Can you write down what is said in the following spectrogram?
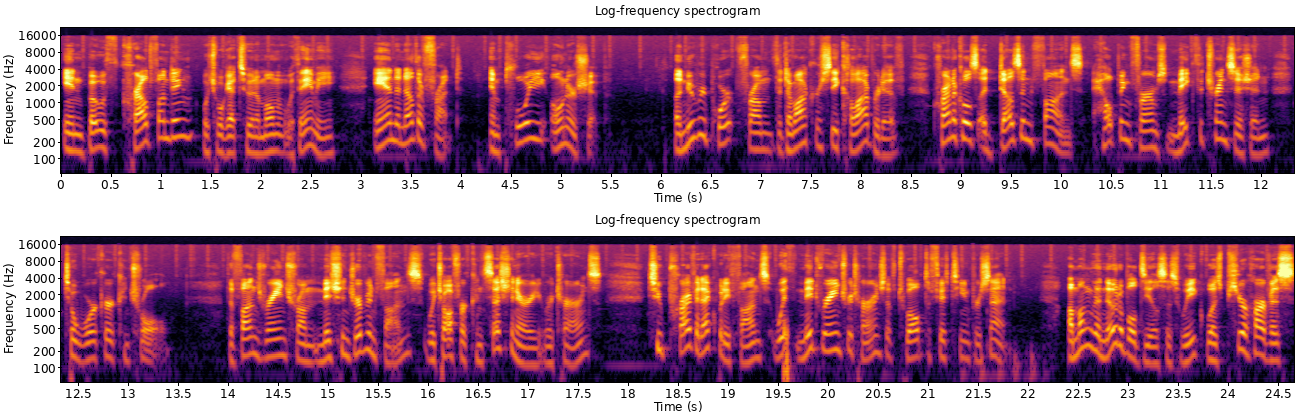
in both crowdfunding, which we'll get to in a moment with Amy, and another front employee ownership. A new report from the Democracy Collaborative chronicles a dozen funds helping firms make the transition to worker control. The funds range from mission driven funds, which offer concessionary returns, to private equity funds with mid range returns of 12 to 15%. Among the notable deals this week was Pure Harvest's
